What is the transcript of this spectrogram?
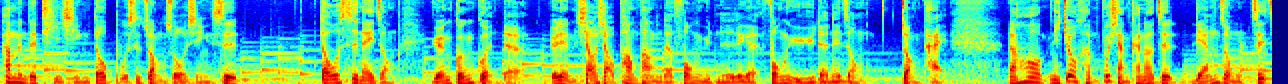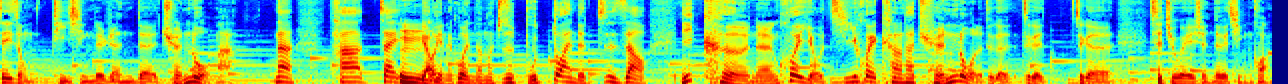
他们的体型都不是壮硕型，是都是那种圆滚滚的，有点小小胖胖的风云的那个风雨的那种状态，然后你就很不想看到这两种这这种体型的人的全裸嘛。那他在表演的过程当中，就是不断的制造你可能会有机会看到他全裸的这个这个这个 situation 这个情况，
